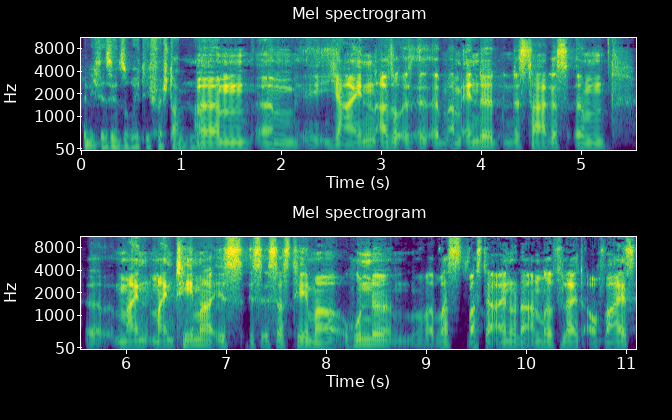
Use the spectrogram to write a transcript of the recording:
wenn ich das jetzt so richtig verstanden habe. Ähm, ähm, jein, also äh, äh, am Ende des Tages, ähm, äh, mein, mein Thema ist, ist, ist das Thema Hunde, was, was der eine oder andere vielleicht auch weiß.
